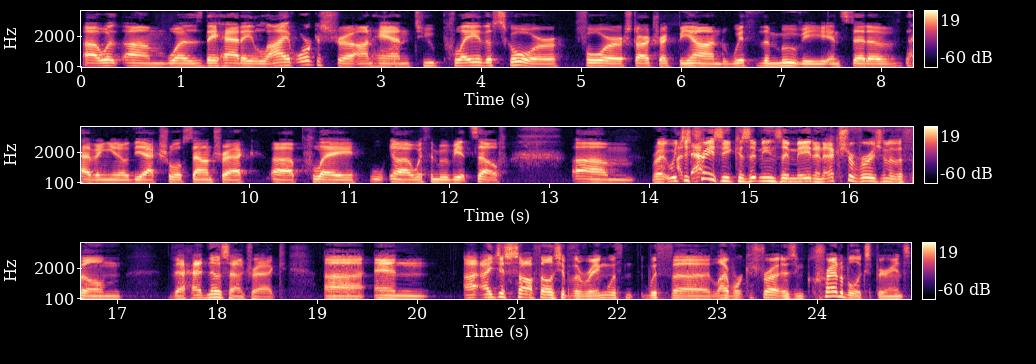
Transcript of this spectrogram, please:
uh, was um, was they had a live orchestra on hand to play the score for Star Trek Beyond with the movie instead of having you know the actual soundtrack uh, play uh, with the movie itself. Um, Right, which is that- crazy because it means they made an extra version of the film that had no soundtrack. Uh, and I, I just saw Fellowship of the Ring with with uh, live orchestra. It was an incredible experience.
